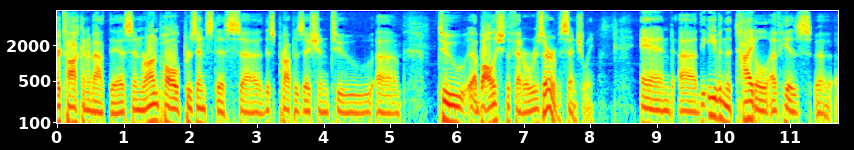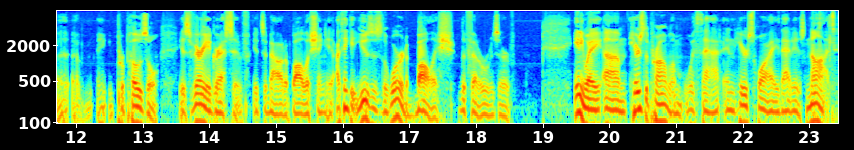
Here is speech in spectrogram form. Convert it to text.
are talking about this, and Ron Paul presents this uh, this proposition to. Uh, to abolish the Federal Reserve, essentially. And uh, the, even the title of his uh, uh, uh, proposal is very aggressive. It's about abolishing it. I think it uses the word abolish the Federal Reserve. Anyway, um, here's the problem with that, and here's why that is not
